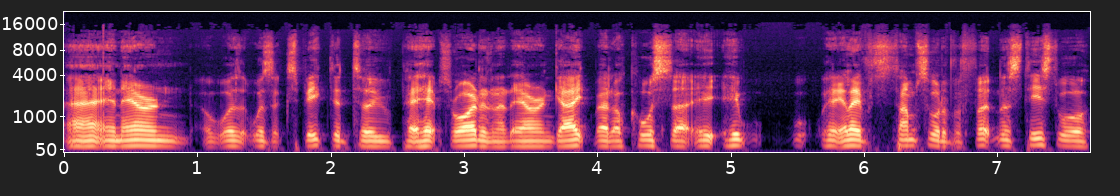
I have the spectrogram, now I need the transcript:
uh, and Aaron was was expected to perhaps ride in at Aaron Gate, but of course uh, he, he'll have some sort of a fitness test or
